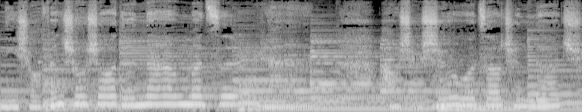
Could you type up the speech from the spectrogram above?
你说分手说的那么自然，好像是我造成的局。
